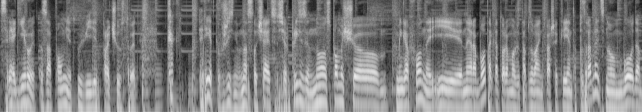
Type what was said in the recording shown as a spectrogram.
среагируют, запомнят, увидят, прочувствуют. Редко в жизни у нас случаются сюрпризы, но с помощью мегафона и нейробота, который может обзванивать ваших клиентов, поздравлять с Новым годом,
